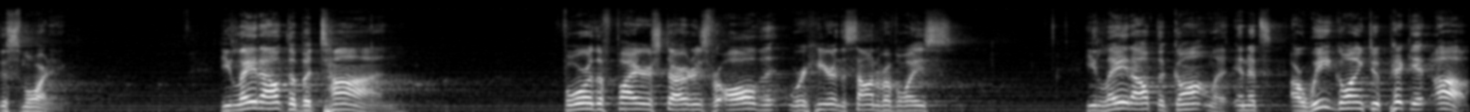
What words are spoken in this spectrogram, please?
this morning. He laid out the baton for the fire starters, for all that were here in the sound of our voice. He laid out the gauntlet, and it's are we going to pick it up?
